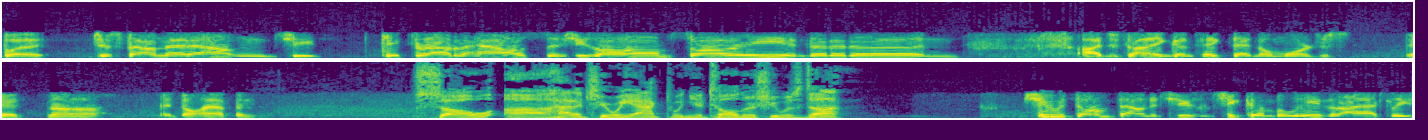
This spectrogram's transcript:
but just found that out, and she kicked her out of the house, and she's all, oh, I'm sorry, and da-da-da, and I just, I ain't gonna take that no more. Just, it, nah, it don't happen. So uh, how did she react when you told her she was done? She was dumbfounded. She's she couldn't believe that I actually.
